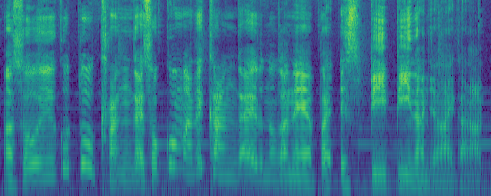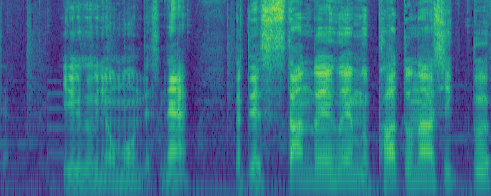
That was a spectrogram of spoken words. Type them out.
まあ、そういうことを考えそこまで考えるのがねやっぱり SPP なんじゃないかなっていうふうに思うんですね。だってスタンド FM パートナーシップ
